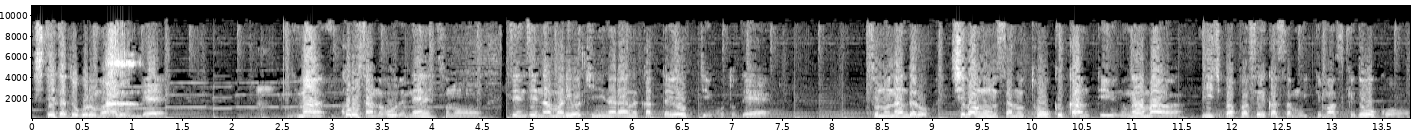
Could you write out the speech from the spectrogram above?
してたところもあるんで、まあ、コロさんの方でね、その、全然鉛は気にならなかったよっていうことで、そのなんだろう、シバゴンさんのトーク感っていうのが、まあ、ニジパパ生活さんも言ってますけど、こ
